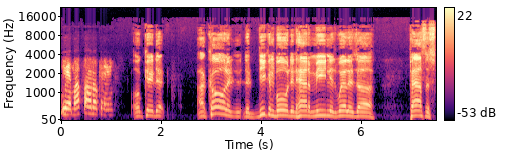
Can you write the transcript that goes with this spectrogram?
Yeah, my phone okay. Okay, that I called and the deacon board didn't have a meeting as well as uh Pastor St-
